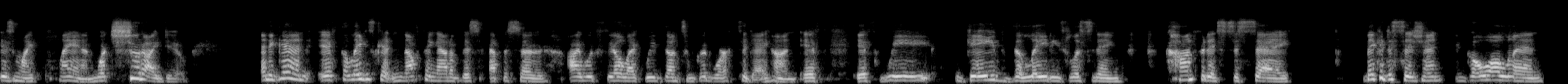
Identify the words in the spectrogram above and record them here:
is my plan? What should i do? And again if the ladies get nothing out of this episode i would feel like we've done some good work today hon. if if we gave the ladies listening confidence to say make a decision and go all in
